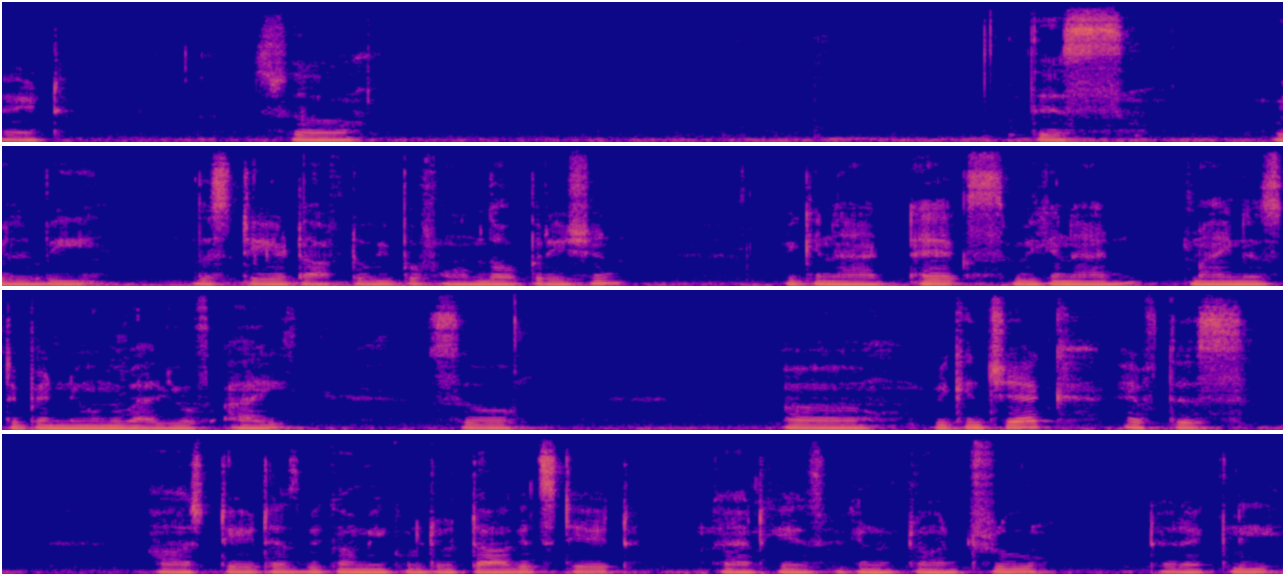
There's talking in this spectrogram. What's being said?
right? So this will be the state after we perform the operation. We can add x we can add minus depending on the value of i. So uh, we can check if this uh, state has become equal to target state. In that case we can return true directly.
